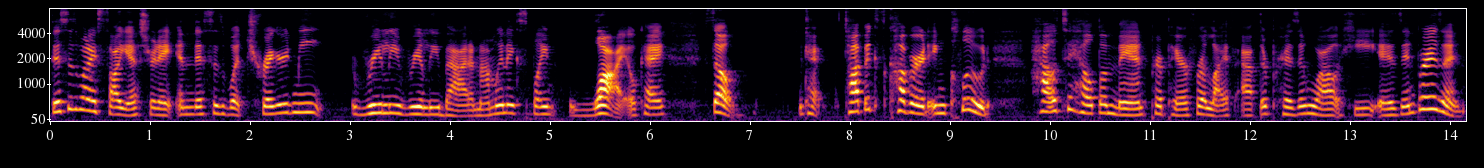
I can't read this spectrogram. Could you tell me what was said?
this is what I saw yesterday, and this is what triggered me really, really bad. And I'm going to explain why. Okay. So, okay. Topics covered include how to help a man prepare for life after prison while he is in prison.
